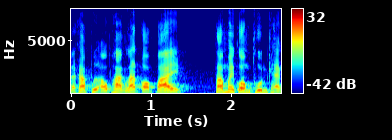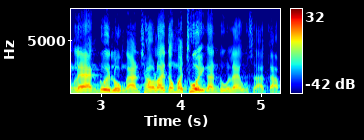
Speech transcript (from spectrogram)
นะครับ เพื่อเอาภาครัฐออกไปทำให้กองทุนแข็งแรงด้วยโรงงานชาวไร่ต้องมาช่วยกันดูแลอุตสาหกรรม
